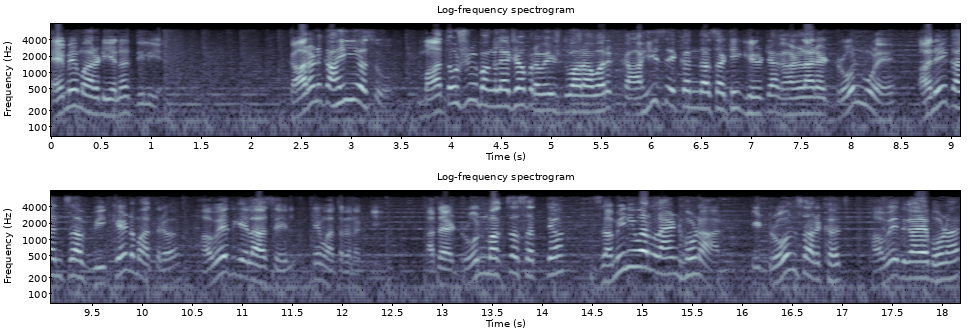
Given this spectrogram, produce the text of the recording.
एम एम आर डी एनं दिली आहेत कारण काहीही असो मातोश्री बंगल्याच्या प्रवेशद्वारावर काही सेकंदासाठी घिरट्या घालणाऱ्या ड्रोनमुळे अनेकांचा वीकेंड मात्र हवेत गेला असेल हे मात्र नक्की. आता या ड्रोन मागचं सत्य जमिनीवर लँड होणार की ड्रोन सारखंच हवेत गायब होणार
